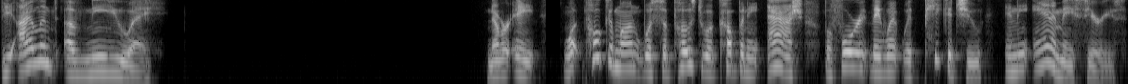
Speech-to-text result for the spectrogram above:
The island of Niue Number 8. What Pokemon was supposed to accompany Ash before they went with Pikachu in the anime series?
